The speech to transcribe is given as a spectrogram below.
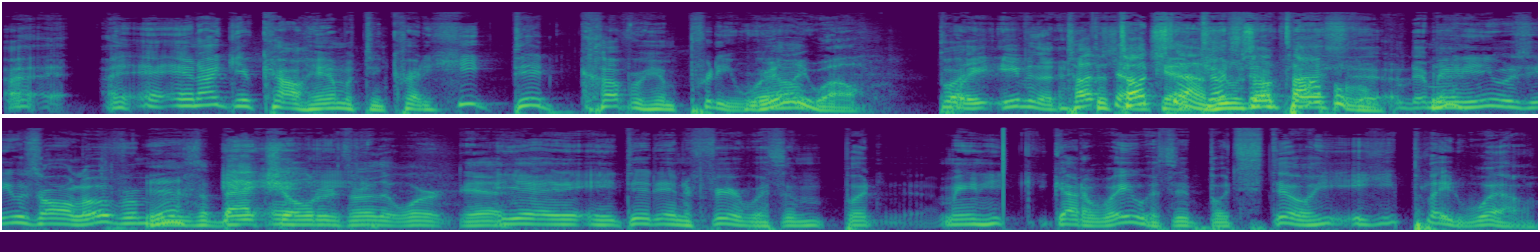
I, I, and I give Kyle Hamilton credit. He did cover him pretty well. Really well. Well, even the touchdown. touchdown. catch, He was on Touchdown top of him. I mean, he was he was all over him. It was a back And- shoulder and- throw that worked. Yeah. Yeah, he did interfere with him, but I mean, he got away with it. But still, he he played well.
